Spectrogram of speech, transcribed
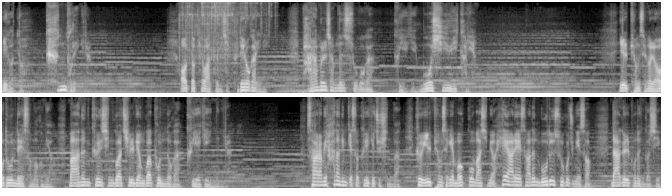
이것도 큰 불행이라. 어떻게 왔든지 그대로 가리니 바람을 잡는 수고가 그에게 무엇이 유익하랴? 일평생을 어두운 데에서 먹으며 많은 근심과 질병과 분노가 그에게 있느니라. 사람이 하나님께서 그에게 주신 바 그 일평생에 먹고 마시며 해 아래에서 하는 모든 수고 중에서 낙을 보는 것이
